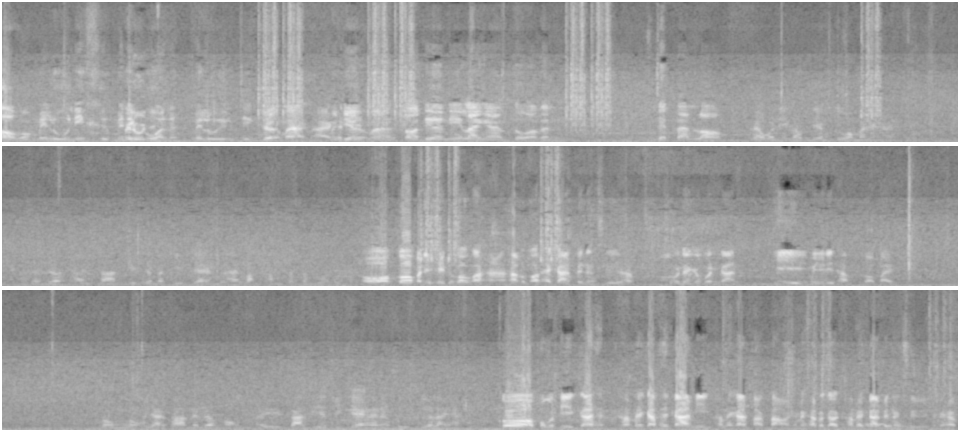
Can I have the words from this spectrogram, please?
ตอบว่าไม่รู้นี่คือไม่ไม่ได้รู้ กวนนะไม่รู้จริงๆเยอะมากหลายมันคดีเยอะมากต่อเดือนนี้รายงานตัวกันเจ็ดแปดรอบ แล้ววันนี้เราเตรียมตัวมายังไงในเรื่องของการที่จะมาชี้แจงหรือให้ปากคำกับตำรวจอ๋อก็ปฏิเสธทุกข้อกล่าวหาครับ แล้วก็ให้การเป็นหนังสือครับสู้ในกระบวนการที่ไม่ยุติธรรมต่อไปลงลงขยายความในเรื่องของไอการที่จะชี้แจงในหนังสือคืออะไรฮะ ก็ปกติการทำให้การให้การมีคำให้การปากเปล่าใช่ไหมครับแล้วก็คำให้การเป็นหนังสือใช่ไหมครับ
